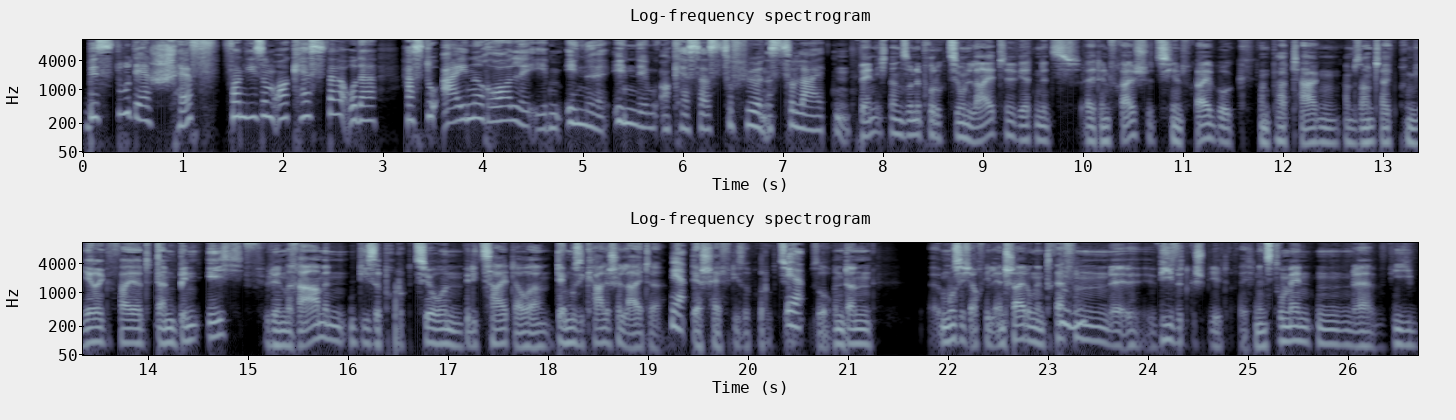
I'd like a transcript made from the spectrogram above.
bist du der Chef von diesem Orchester oder hast du eine Rolle eben inne in dem Orchester, es zu führen, es zu leiten? Wenn ich dann so eine Produktion leite, wir hatten jetzt äh, den Freischütz hier in Freiburg vor ein paar Tagen am Sonntag Premiere gefeiert, dann bin ich für den Rahmen dieser Produktion, für die Zeitdauer, der musikalische Leiter, Ja. der Chef dieser Produktion. Ja. So und dann muss ich auch viele Entscheidungen treffen, äh, wie wird gespielt, auf welchen Instrumenten, äh, wie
